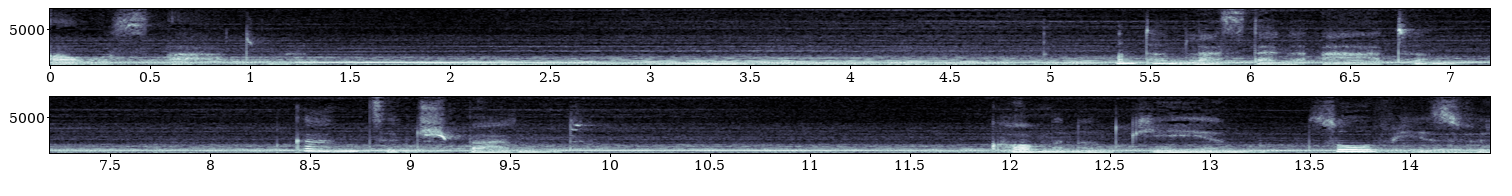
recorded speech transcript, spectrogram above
ausatmen. Und dann lass deinen Atem ganz entspannt kommen und gehen, so wie es für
